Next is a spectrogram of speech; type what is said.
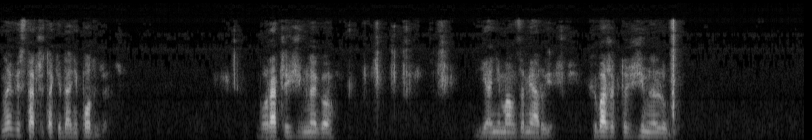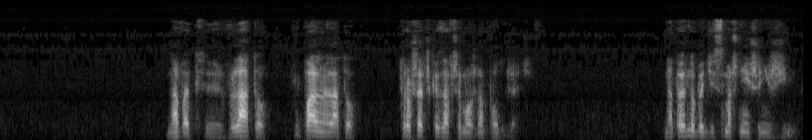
No i wystarczy takie danie podgrzać. Bo raczej zimnego ja nie mam zamiaru jeść. Chyba, że ktoś zimne lubi. Nawet y, w lato, w upalne lato, troszeczkę zawsze można podgrzać. Na pewno będzie smaczniejszy niż zimny.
